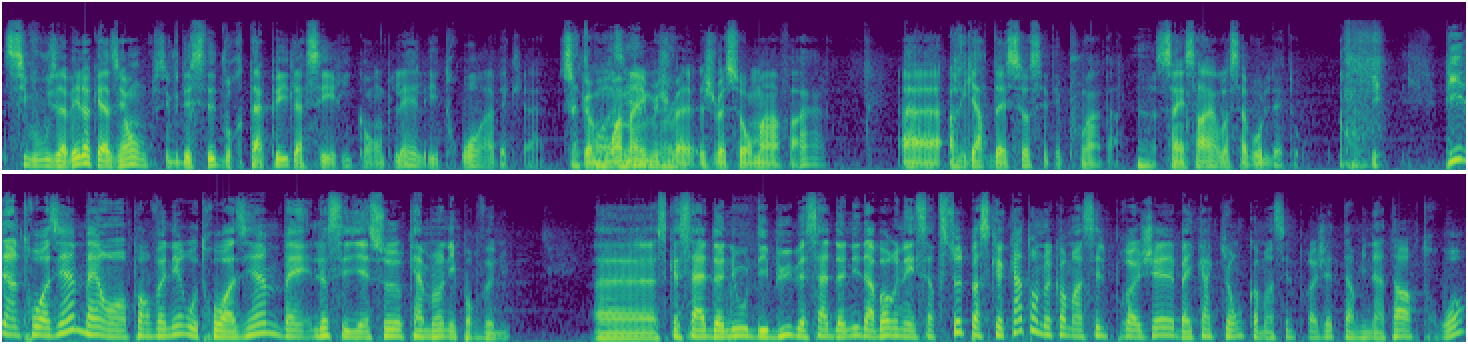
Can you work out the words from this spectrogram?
si vous avez l'occasion, si vous décidez de vous retaper la série complète, les trois avec la, ce La que moi-même je, vais, je vais sûrement faire, euh, regardez ça, c'est épouvantable. Ah. Sincère, là, ça vaut le détour. Puis dans le troisième, ben, on peut revenir au troisième. Ben, là, c'est bien sûr, Cameron n'est pas revenu. Euh, ce que ça a donné au début, ben, ça a donné d'abord une incertitude parce que quand on a commencé le projet, ben, quand ils ont commencé le projet de Terminator 3,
